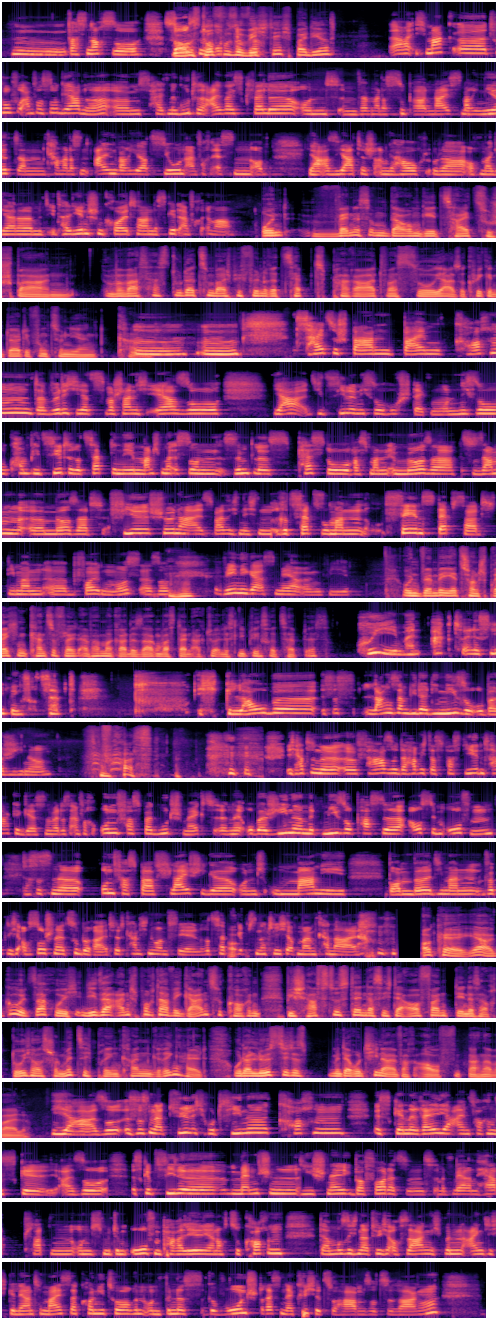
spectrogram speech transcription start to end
Hm, was noch so? Soßen Warum ist Tofu so wichtig bei dir? Äh, ich mag äh, Tofu einfach so gerne. Ähm, ist halt eine gute Eiweißquelle und ähm, wenn man das super nice mariniert, dann kann man das in allen Variationen einfach essen, ob ja asiatisch angehaucht oder auch mal gerne mit italienischen Kräutern. Das geht einfach immer. Und wenn es um darum geht, Zeit zu sparen, was hast du da zum Beispiel für ein Rezept parat, was so, ja, so quick and dirty funktionieren kann? Mm, mm. Zeit zu sparen beim Kochen, da würde ich jetzt wahrscheinlich eher so, ja, die Ziele nicht so hoch stecken und nicht so komplizierte Rezepte nehmen. Manchmal ist so ein simples Pesto, was man im Mörser zusammenmörsert, äh, viel schöner als, weiß ich nicht, ein Rezept, wo man zehn Steps hat, die man äh, befolgen muss. Also mhm. weniger ist mehr irgendwie. Und wenn wir jetzt schon sprechen, kannst du vielleicht einfach mal gerade sagen, was dein aktuelles Lieblingsrezept ist? Hui, mein aktuelles Lieblingsrezept. Puh, ich glaube, es ist langsam wieder die Miso-Aubergine. Was? ich hatte eine äh, Phase, da habe ich das fast jeden Tag gegessen, weil das einfach unfassbar gut schmeckt. Eine Aubergine mit Miso-Paste aus dem Ofen. Das ist eine unfassbar fleischige und Umami-Bombe, die man wirklich auch so schnell zubereitet. Kann ich nur empfehlen. Rezept oh. gibt es natürlich auf meinem Kanal. Okay, ja, gut, sag ruhig. Dieser Anspruch, da vegan zu kochen, wie schaffst du es denn, dass sich der Aufwand, den das auch durchaus schon mit sich bringen kann, gering hält? Oder löst sich das mit der Routine einfach auf nach einer Weile? Ja, also es ist natürlich Routine. Kochen ist generell ja einfach ein Skill. Also es gibt viele Menschen, die schnell überfordert sind mit mehreren Herdplatten und mit dem Ofen parallel ja noch zu kochen. Da muss ich natürlich auch sagen, ich bin eigentlich gelernte Meisterkonditorin und bin es gewohnt, Stress in der Küche zu haben sozusagen.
